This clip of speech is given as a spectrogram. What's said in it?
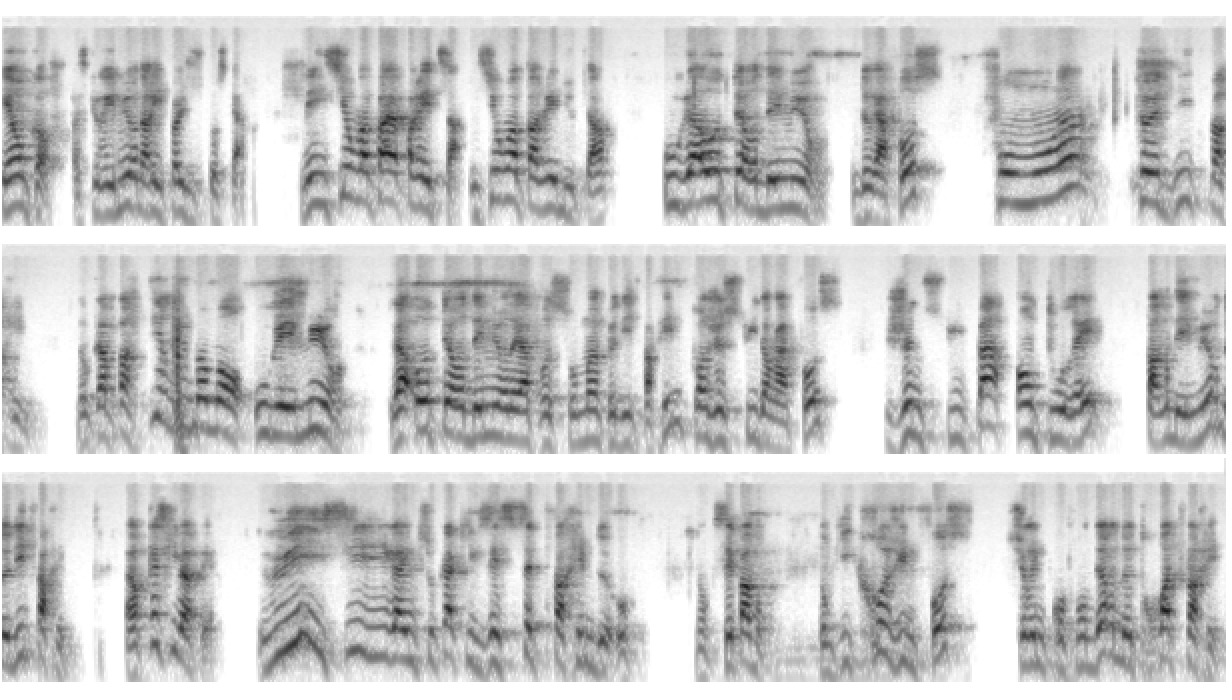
Et encore, parce que les murs n'arrivent pas jusqu'au scar. Mais ici, on ne va pas parler de ça. Ici, on va parler du cas où la hauteur des murs de la fosse font moins que 10 fachim. Donc, à partir du moment où les murs, la hauteur des murs de la fosse sont moins que 10 fachim, quand je suis dans la fosse, je ne suis pas entouré par des murs de 10 fachim. Alors, qu'est-ce qu'il va faire? Lui, ici, il a une souka qui faisait 7 fachim de haut. Donc, c'est pas bon. Donc, il creuse une fosse sur une profondeur de 3 fachim.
